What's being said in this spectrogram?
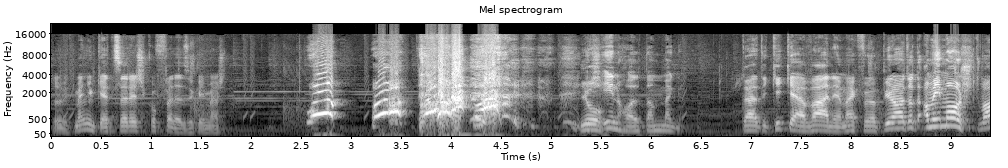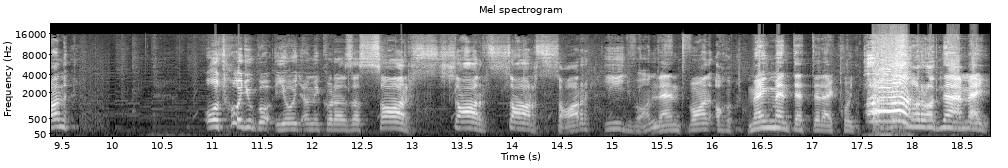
Tudod, menjünk egyszerre, és akkor fedezzük egymást. Jó, És én haltam meg. tehát ki kell várni a megfelelő pillanatot, ami most van! Ott hogy ugol... Jó, hogy amikor az a szar, szar, szar, szar Így van. lent van, akkor megmentettelek, hogy nem maradnál meg!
